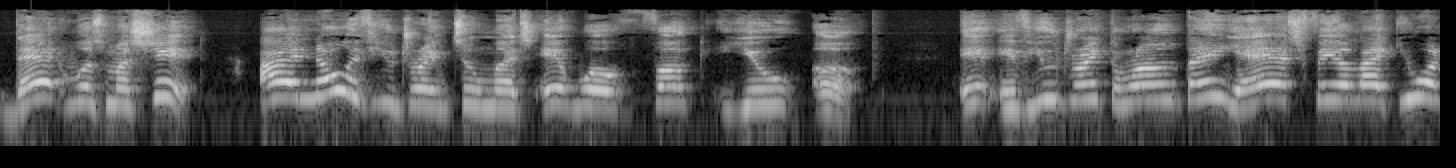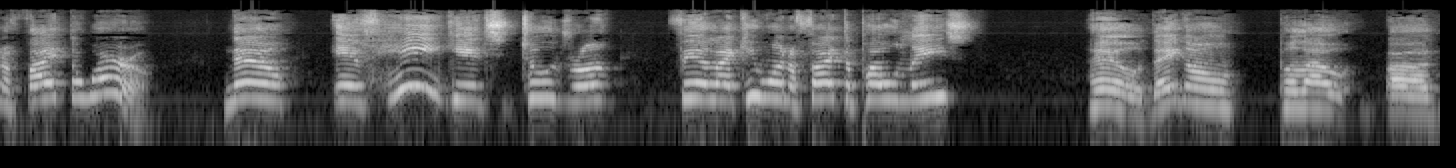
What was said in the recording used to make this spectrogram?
That was my shit. I know if you drink too much, it will fuck you up. If you drink the wrong thing, your ass feel like you want to fight the world. Now, if he gets too drunk, feel like he want to fight the police, hell, they gonna pull out uh,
